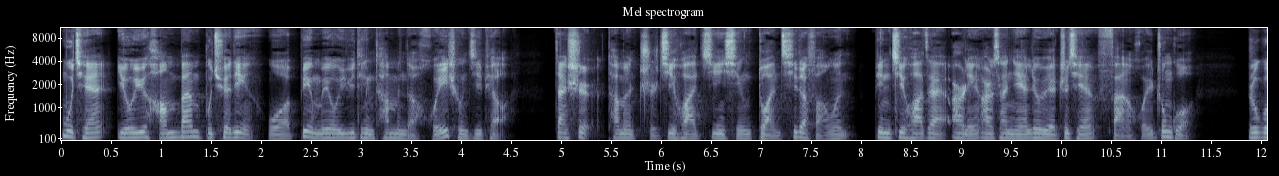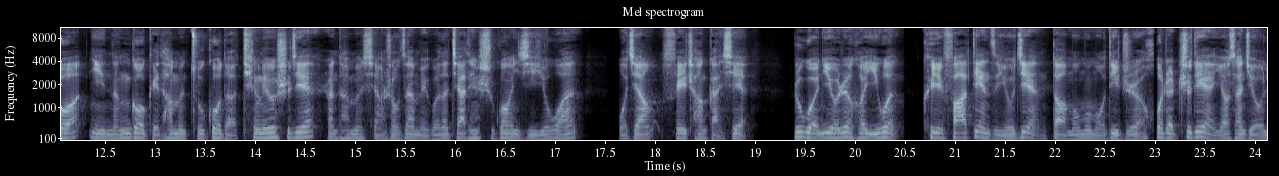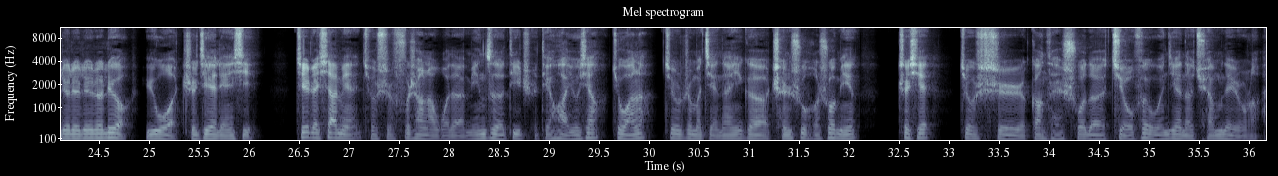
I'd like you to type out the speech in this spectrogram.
目前，由于航班不确定，我并没有预定他们的回程机票，但是他们只计划进行短期的访问，并计划在二零二三年六月之前返回中国。如果你能够给他们足够的停留时间，让他们享受在美国的家庭时光以及游玩，我将非常感谢。如果你有任何疑问，可以发电子邮件到某某某地址，或者致电幺三九六六六六六与我直接联系。接着下面就是附上了我的名字、地址、电话、邮箱，就完了，就是这么简单一个陈述和说明。这些就是刚才说的九份文件的全部内容了。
